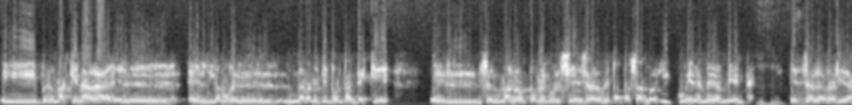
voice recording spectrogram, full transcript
y pero más que nada, el, el digamos, el, una herramienta importante es que el ser humano tome conciencia de lo que está pasando y cuide el medio ambiente. Esa es la realidad.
